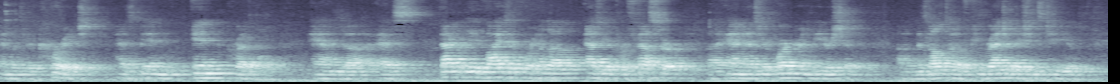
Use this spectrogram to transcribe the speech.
and with your courage has been incredible. Faculty advisor for Hillel, as your professor, uh, and as your partner in leadership, uh, Mazel tov, congratulations to you.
